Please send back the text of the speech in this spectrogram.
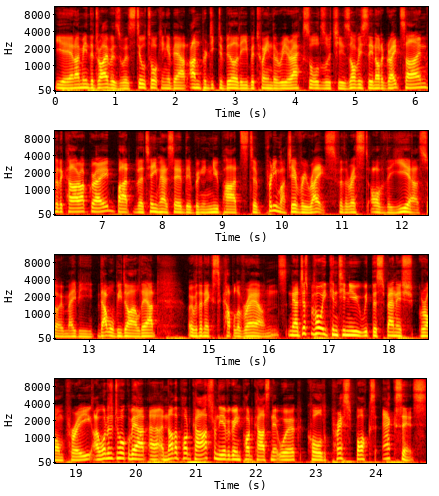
Yeah, and I mean, the drivers were still talking about unpredictability between the rear axles, which is obviously not a great sign for the car upgrade, but the team has said they're bringing new parts to pretty much every race for the rest of the year, so maybe that will be dialed out over the next couple of rounds. Now, just before we continue with the Spanish Grand Prix, I wanted to talk about uh, another podcast from the Evergreen Podcast Network called Press Box Access.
